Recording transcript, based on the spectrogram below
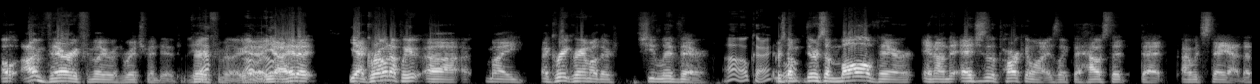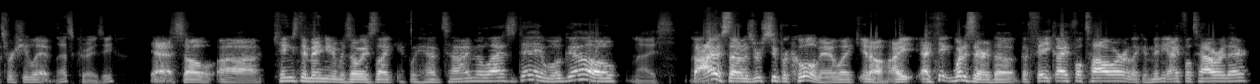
Oh, I'm very familiar with Richmond, dude. Very Yeah? familiar. Oh, Yeah, really? yeah. I had a yeah. Growing up, we uh, my a great grandmother she lived there. Oh, okay. There's cool. a there's a mall there, and on the edge of the parking lot is like the house that that I would stay at. That's where she lived. That's crazy. Yeah. So uh, Kings Dominion was always like, if we have time the last day, we'll go. Nice. But I always thought it was super cool, man. Like you know, I I think what is there the the fake Eiffel Tower, like a mini Eiffel Tower there.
